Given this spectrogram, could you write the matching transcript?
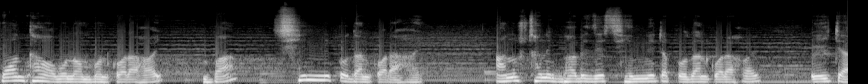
পন্থা অবলম্বন করা হয় বা ছিন্নি প্রদান করা হয়। আনুষ্ঠানিকভাবে যে ছিন্নিটা প্রদান করা হয়, এইটা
